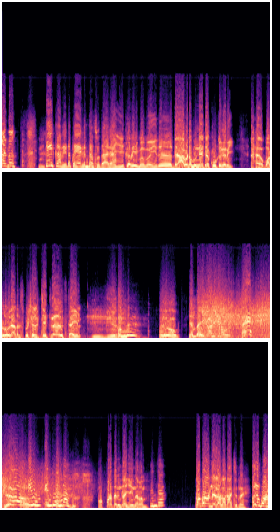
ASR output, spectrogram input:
കണ്ണ്. ഈ കറിയുടെ പേരെന്താ സുധാര? ഈ കറി ഇത് ദ്രാവിഡ മുന്നേറ്റ കൂട്ടുകറി. വള്ളുവനാടൻ സ്പെഷ്യൽ ചെറ്റിനാട് സ്റ്റൈൽ എന്താ ഈ കാണിക്കണത്? പപ്പടത്തിന് എന്താ ഈ നിറം? എന്താ? റബ്ബർ എണ്ണയിലാണോ കാച്ചുന്നേ? ഒന്ന് പോണ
